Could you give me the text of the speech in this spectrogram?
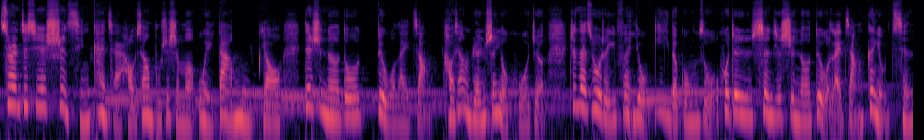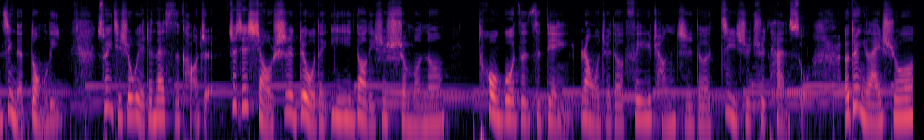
虽然这些事情看起来好像不是什么伟大目标，但是呢，都对我来讲，好像人生有活着，正在做着一份有意义的工作，或者甚至是呢，对我来讲更有前进的动力。所以，其实我也正在思考着这些小事对我的意义到底是什么呢？透过这次电影，让我觉得非常值得继续去探索。而对你来说，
